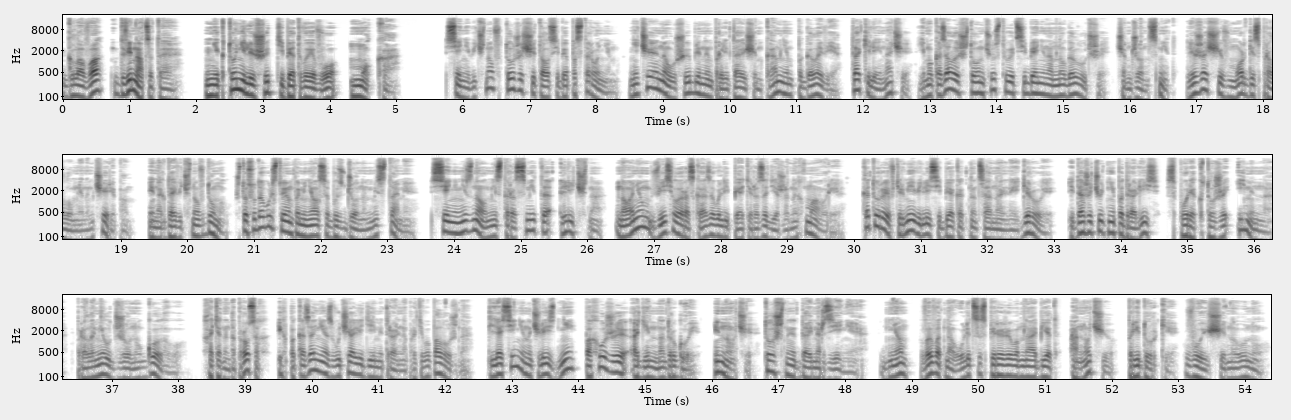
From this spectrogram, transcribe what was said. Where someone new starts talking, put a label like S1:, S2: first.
S1: Глава 12. Никто не лишит тебя твоего мокка. Сеня Вечнов тоже считал себя посторонним, нечаянно ушибленным пролетающим камнем по голове. Так или иначе, ему казалось, что он чувствует себя не намного лучше, чем Джон Смит, лежащий в морге с проломленным черепом. Иногда Вечнов думал, что с удовольствием поменялся бы с Джоном местами. Сеня не знал мистера Смита лично, но о нем весело рассказывали пятеро задержанных Маури, которые в тюрьме вели себя как национальные герои и даже чуть не подрались, споря, кто же именно проломил Джону голову. Хотя на допросах их показания звучали диаметрально противоположно. Для Сени начались дни, похожие один на другой, и ночи, тошные до мерзения. Днем вывод на улице с перерывом на обед, а ночью придурки, воющие на луну.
